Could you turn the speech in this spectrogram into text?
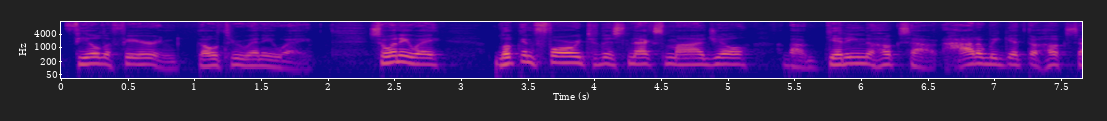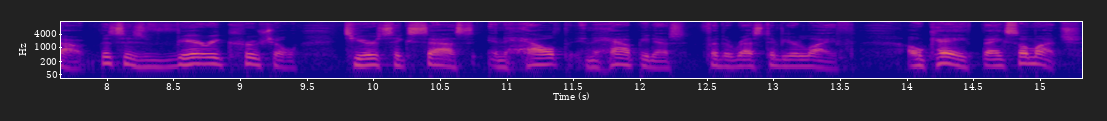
feel the fear, and go through anyway. So, anyway, looking forward to this next module about getting the hooks out. How do we get the hooks out? This is very crucial to your success in health and happiness for the rest of your life. Okay, thanks so much.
